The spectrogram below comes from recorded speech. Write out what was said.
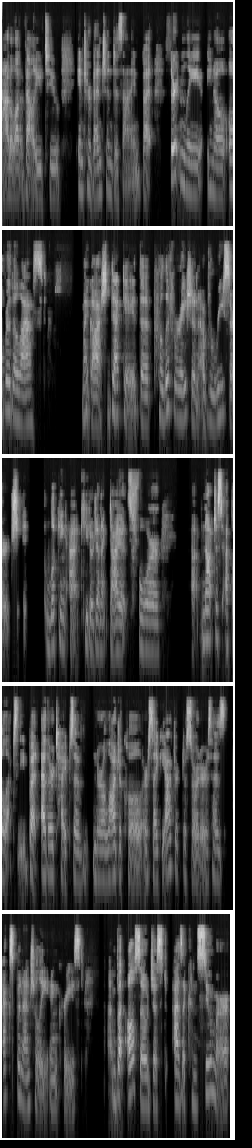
add a lot of value to intervention design. But certainly, you know, over the last, my gosh, decade, the proliferation of research looking at ketogenic diets for uh, not just epilepsy, but other types of neurological or psychiatric disorders has exponentially increased. Um, but also, just as a consumer,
